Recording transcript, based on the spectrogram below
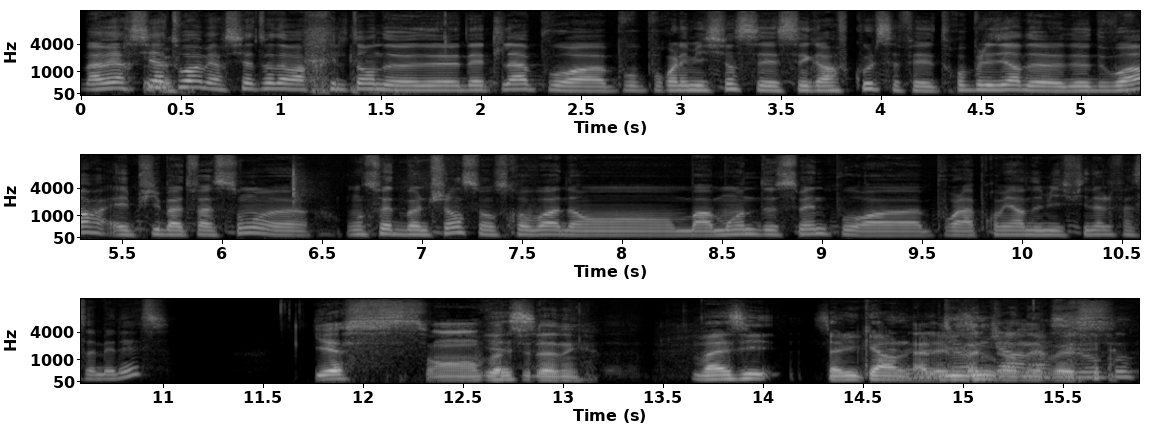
Bah, merci à toi, merci à toi d'avoir pris le temps de- de- d'être là pour, euh, pour, pour l'émission. C'est c'est grave cool, ça fait trop plaisir de, de te voir. Et puis, bah, de toute façon, euh, on te souhaite bonne chance et on se revoit dans bah, moins de deux semaines pour, euh, pour la première demi-finale face à BDS. Yes, on va Yes. tout donner. Vas-y, salut Karl. Allez, Bisous. bonne journée, merci boys. beaucoup.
